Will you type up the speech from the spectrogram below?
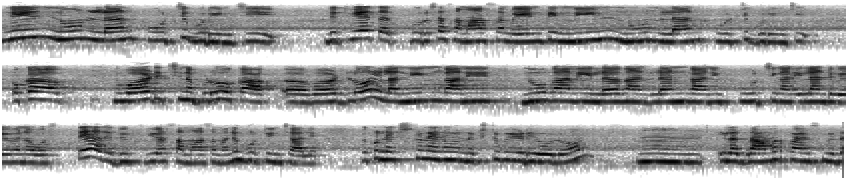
నీన్ నూన్ లర్న్ కూర్చి గురించి. ద్వితీయ తత్పురుష సమాసం ఏంటి నీన్ నూన్ లర్న్ కూర్చి గురించి. ఒక వర్డ్ ఇచ్చినప్పుడు ఒక వర్డ్లో ఇలా నేను కానీ నువ్వు కానీ ల కానీ లన్ కానీ కూర్చి కానీ ఇలాంటివి ఏమైనా వస్తే అది ద్వితీయ సమాసం అని గుర్తించాలి. మీకు నెక్స్ట్ నేను నెక్స్ట్ వీడియోలో ఇలా గ్రామర్ పాయింట్స్ మీద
